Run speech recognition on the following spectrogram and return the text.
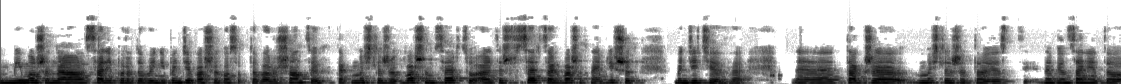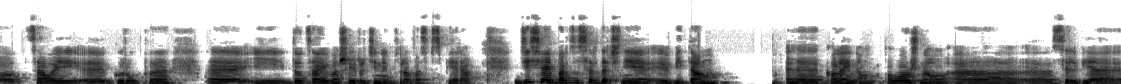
mimo, że na sali porodowej nie będzie Waszych osób towarzyszących, tak myślę, że w Waszym sercu, ale też w sercach Waszych najbliższych będziecie Wy. Y, także myślę, że to jest nawiązanie do całej grupy i do całej Waszej rodziny, która Was wspiera. Dzisiaj bardzo serdecznie witam E, kolejną położną e, e, Sylwię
